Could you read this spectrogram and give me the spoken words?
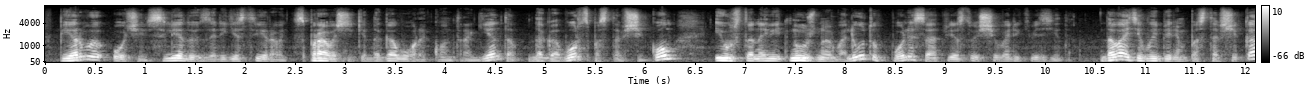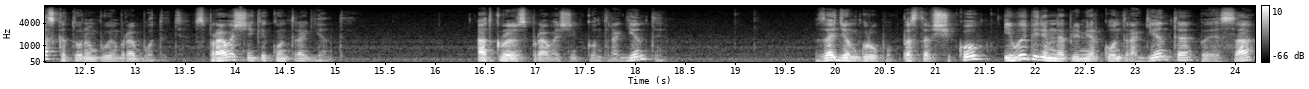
в первую очередь следует зарегистрировать в справочнике договоры контрагентов, договор с поставщиком и установить нужную валюту в поле соответствующего реквизита. Давайте выберем поставщика, с которым будем работать. В справочнике контрагенты. Откроем справочник контрагенты. Зайдем в группу поставщиков и выберем, например, контрагента PSA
